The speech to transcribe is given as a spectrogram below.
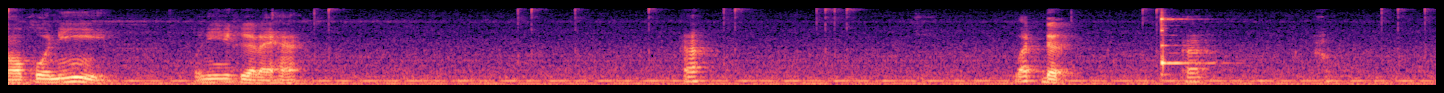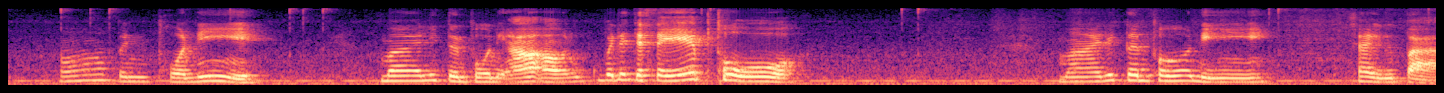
อ๋อโพนี่โพนี่นี่คืออะไรฮะ ฮะ what the ฮะอ๋อ เป็นโพนี่ My Little Pony เอาเอากูไม่ได้จะเซฟโถ My Little Pony ใช่หรือเปล่า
